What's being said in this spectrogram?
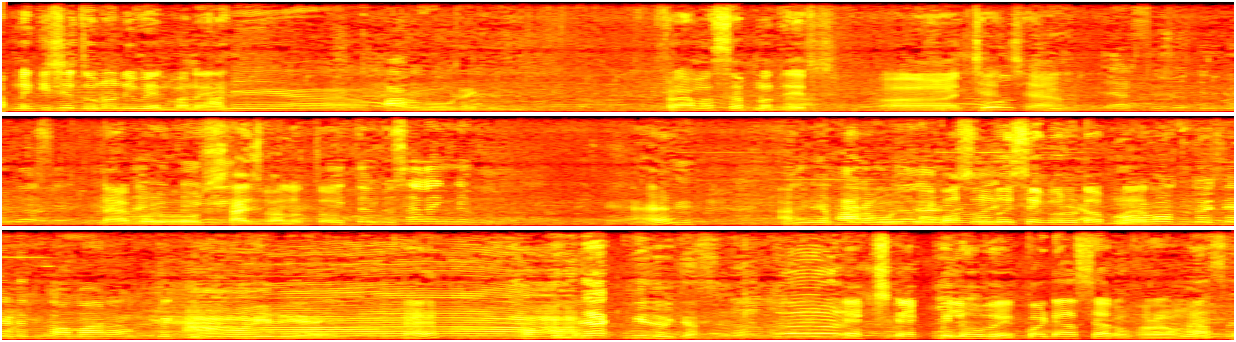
আপনি কিসের জন্য নেবেন? মানে আমি পারব ওটা ফার্ম আছে আপনাদের? আচ্ছা আচ্ছা। না গরু সাইজ ভালো তো। হ্যাঁ? আমি ফার্ম পছন্দ হয়েছে গরুটা আপনার? পছন্দ হয়েছে এটা তো আমার ব্যক্তিগত মিলিয়ে হ্যাঁ সপ্তাহে এক মিল হইতাছে। এক এক মিল হবে। কয়টা আছে আরও ফার্মে আছে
